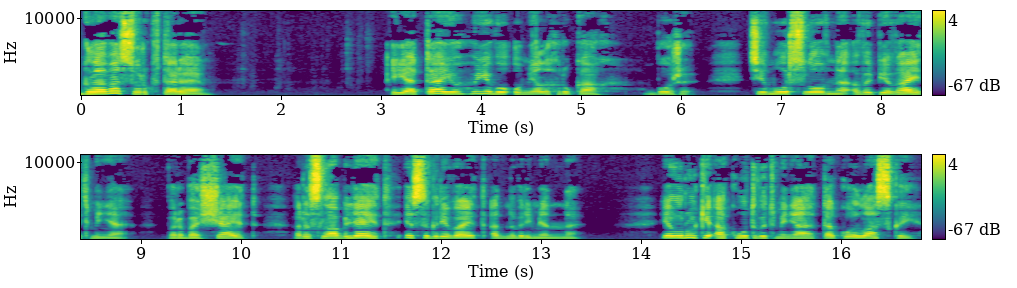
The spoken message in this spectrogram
Глава сорок вторая. Я таю в его умелых руках. Боже, Тимур словно выпивает меня, порабощает, расслабляет и согревает одновременно. Его руки окутывают меня такой лаской,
